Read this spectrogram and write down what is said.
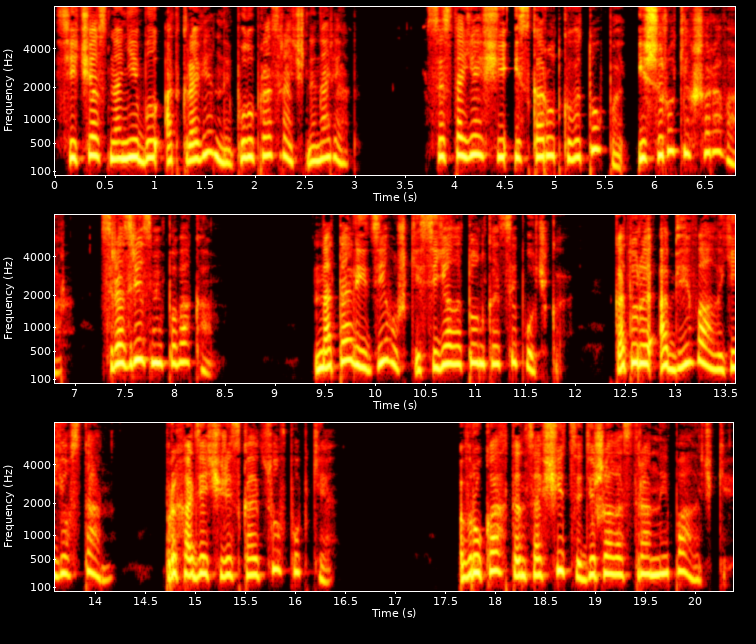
Сейчас на ней был откровенный полупрозрачный наряд, состоящий из короткого топа и широких шаровар с разрезами по бокам. На талии девушки сияла тонкая цепочка, которая обвивала ее стан, проходя через кольцо в пупке. В руках танцовщица держала странные палочки,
